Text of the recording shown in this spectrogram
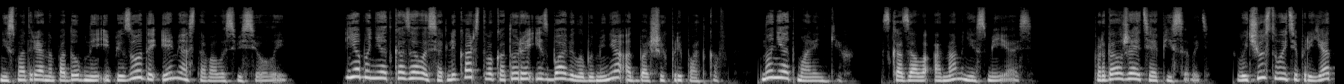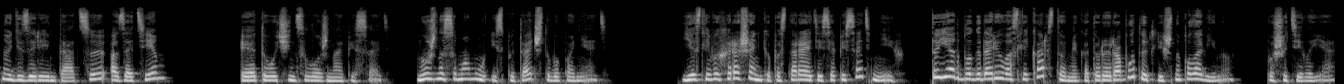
Несмотря на подобные эпизоды, Эми оставалась веселой. Я бы не отказалась от лекарства, которое избавило бы меня от больших припадков, но не от маленьких, сказала она мне, смеясь. Продолжайте описывать. Вы чувствуете приятную дезориентацию, а затем... Это очень сложно описать. Нужно самому испытать, чтобы понять. Если вы хорошенько постараетесь описать мне их, то я отблагодарю вас лекарствами, которые работают лишь наполовину», – пошутила я.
